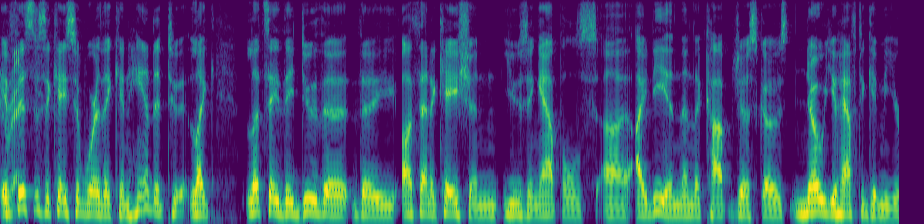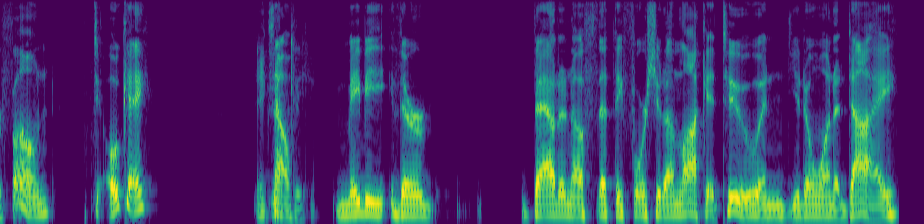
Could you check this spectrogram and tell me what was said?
if this is a case of where they can hand it to, like, let's say they do the the authentication using Apple's uh, ID, and then the cop just goes, "No, you have to give me your phone." Okay, Exactly. maybe they're bad enough that they force you to unlock it too, and you don't want to die.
